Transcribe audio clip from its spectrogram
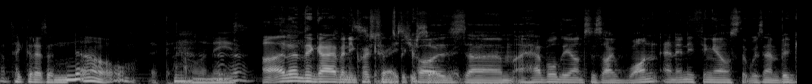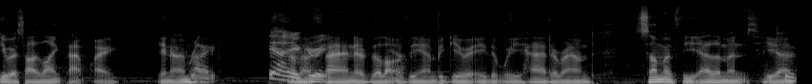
I'll take that as a no. The colonies. I don't think I have any Jesus questions Christ, you're so because um, I have all the answers I want, and anything else that was ambiguous, I like that way. You know, Right. Yeah, I I'm agree. a fan of a lot Yeah. of the ambiguity that we had around some of the elements here,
